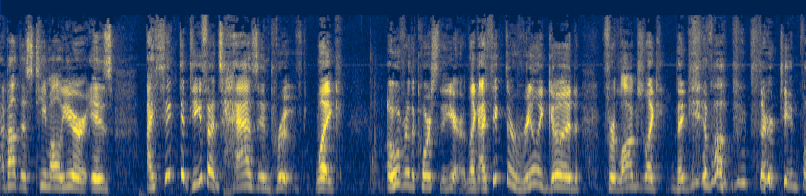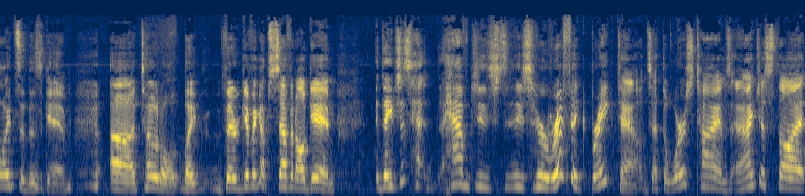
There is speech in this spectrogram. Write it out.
about this team all year is I think the defense has improved. Like over the course of the year. Like I think they're really good for logs. Like they give up 13 points in this game uh, total. Like they're giving up seven all game. They just ha- have these, these horrific breakdowns at the worst times, and I just thought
